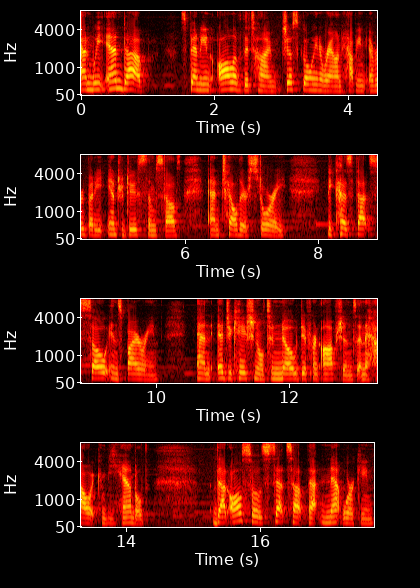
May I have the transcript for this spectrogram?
And we end up spending all of the time just going around having everybody introduce themselves and tell their story because that's so inspiring and educational to know different options and how it can be handled that also sets up that networking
